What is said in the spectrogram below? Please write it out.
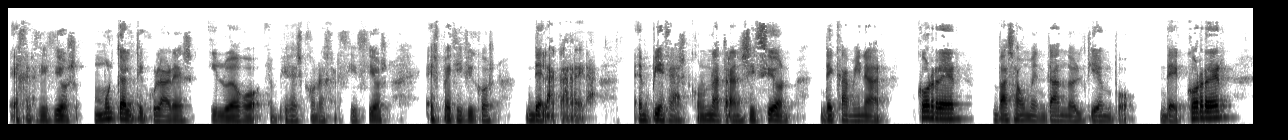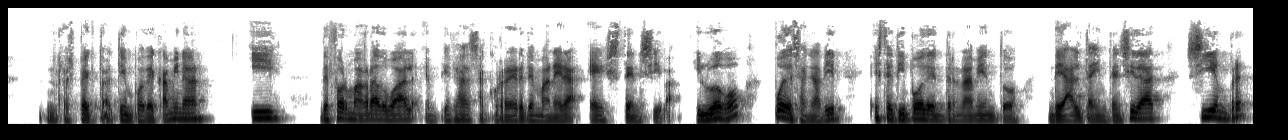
ejercicios multiarticulares y luego empieces con ejercicios específicos de la carrera. Empiezas con una transición de caminar, correr, vas aumentando el tiempo de correr respecto al tiempo de caminar y de forma gradual empiezas a correr de manera extensiva. Y luego puedes añadir este tipo de entrenamiento de alta intensidad, siempre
